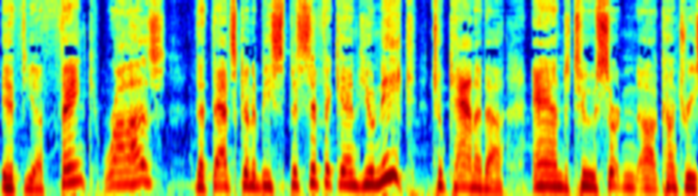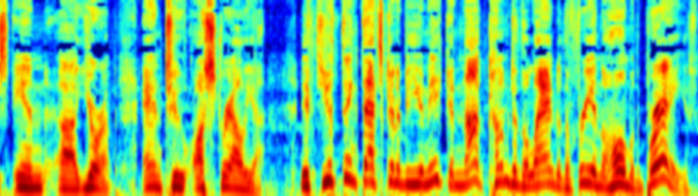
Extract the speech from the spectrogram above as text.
If you think, Roz, that that's going to be specific and unique to Canada and to certain uh, countries in uh, Europe and to Australia, if you think that's going to be unique and not come to the land of the free and the home of the brave,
